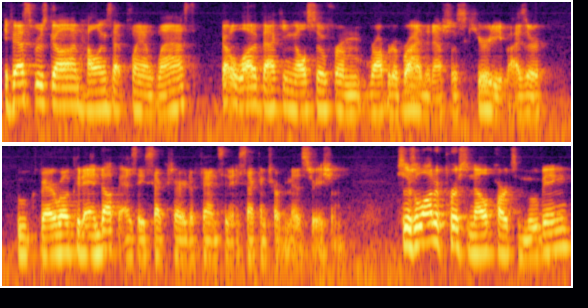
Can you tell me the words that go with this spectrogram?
If Esper's gone, how long does that plan last? Got a lot of backing also from Robert O'Brien, the national security advisor, who very well could end up as a Secretary of Defense in a second Trump administration. So there's a lot of personnel parts moving.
